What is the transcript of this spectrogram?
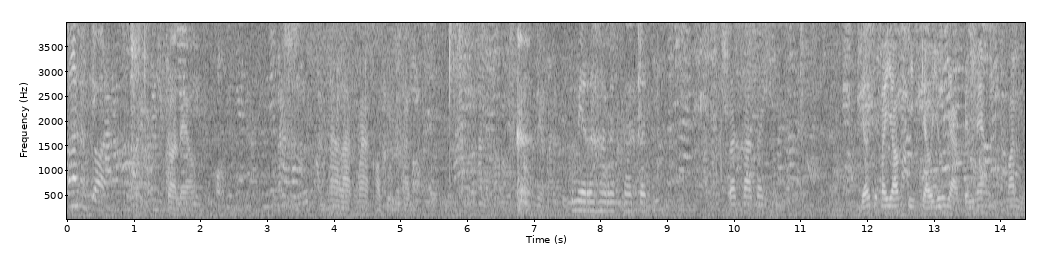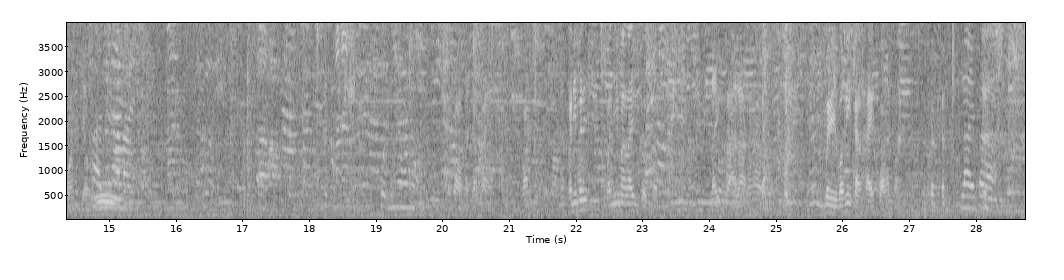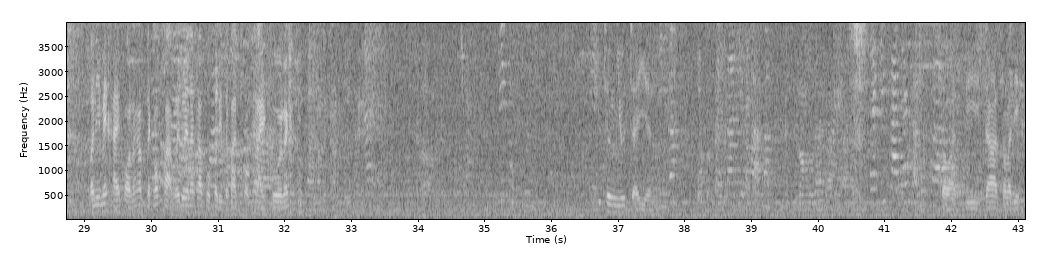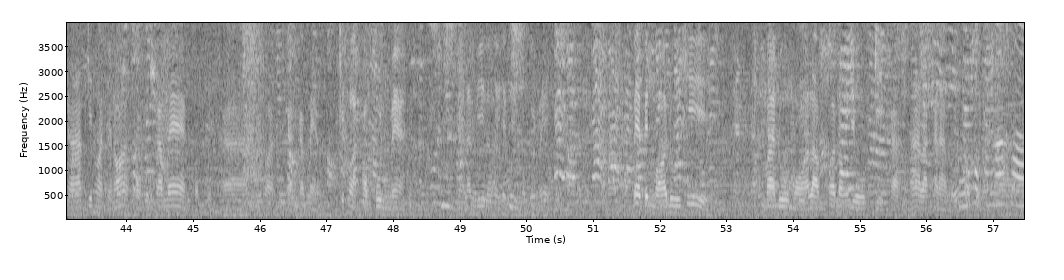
กำลังจะจอดจอดแล้ว น่ารักมากขอบคุณครับคุเมราฮาราซาซากิราซาซากิเดี๋ยวจะไปย้อมสีเขียวอยุ่อยากเป็นแม่งบ้านหัวเขียวพาโอ้เป็นอะไรอะปวดเยี่ยวอะก่อนนะจ๊ะวันนี้ไม่ได้วันนี้มาไลฟ์สดแบบ ไลฟ์สาระนะครับวันนี้ว่ามีการขายของมาลายปากวันนี้ไม่ขายของนะครับ แต่ก็ฝากไว้ด้วยนะครับ ผมผลิตภัณฑ์ของไฮโกนะครับเชิงยุทธใจเย็น สวัสดีจ้าสวัสดีครับ คิดหอดเนาะขอบคุณครับแม่ขอบคุณครับคิดหอดพี่กันครับแม่คิดหอดขอบคุณแม่แม่รักพี่เราเห็นขอบคุณแม่แม่เป็นหมอดูที่ มาดูหมอลำเพ่อน้องยูขี่ขาน่ารักขนาดนี้โอ้ขอบคุณมากค่ะ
